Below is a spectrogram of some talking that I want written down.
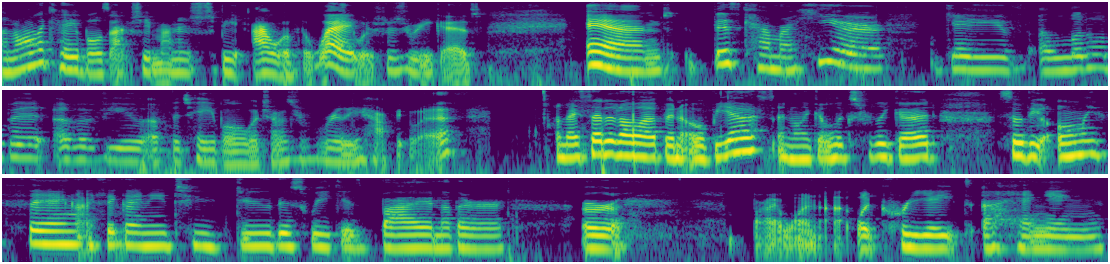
And all the cables actually managed to be out of the way, which was really good. And this camera here gave a little bit of a view of the table, which I was really happy with. And I set it all up in OBS and like it looks really good. So the only thing I think I need to do this week is buy another or buy one, uh, like create a hanging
